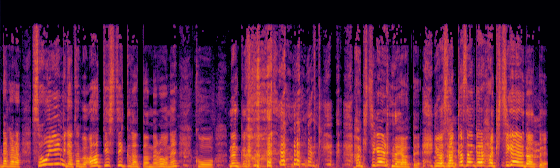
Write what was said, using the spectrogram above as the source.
だからそういう意味では多分アーティスティックだったんだろうねこうなんか 履き違えるなよって今作家さんから履き違えるだって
